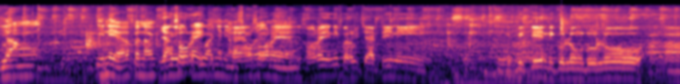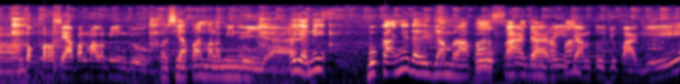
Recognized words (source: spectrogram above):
yang ini ya penang yang sore, keduanya nih, yang, eh, yang sore. sore, nih. sore ini baru jadi nih. Dibikin, digulung dulu uh, untuk persiapan malam minggu. Persiapan malam minggu. Iya. Oh ya ini bukanya dari jam berapa Buka sampai jam dari berapa? jam 7 pagi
